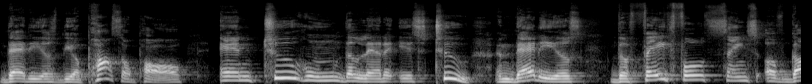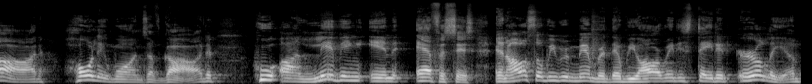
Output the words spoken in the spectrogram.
that is the Apostle Paul, and to whom the letter is to, and that is the faithful saints of God, holy ones of God, who are living in Ephesus. And also, we remember that we already stated earlier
